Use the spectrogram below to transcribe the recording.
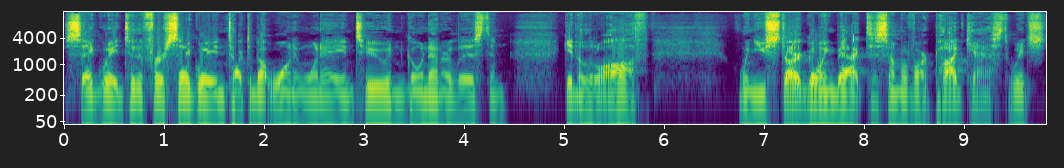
segued to the first segue and talked about one and one A and two and going down our list and getting a little off, when you start going back to some of our podcasts, which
